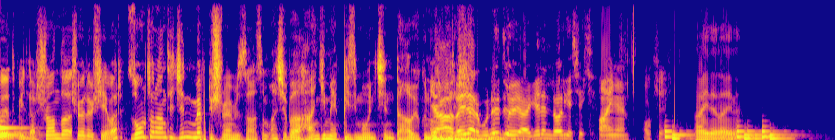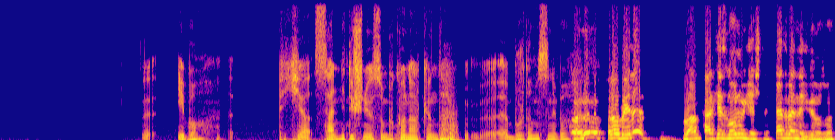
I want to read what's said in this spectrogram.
Evet beyler şu anda şöyle bir şey var. Zor torrent için map düşünmemiz lazım. Acaba hangi map bizim oyun için daha uygun olabilir? Ya beyler bu ne diyor ya? Gelin lol geçecek. Aynen. Okey. Aynen aynen. İbo, peki ya sen ne düşünüyorsun bu konu hakkında? Ee, Burada mısın İbo? Alo, alo beyler. Lan herkes lol mu geçti? Hadi ben de gidiyorum o zaman.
